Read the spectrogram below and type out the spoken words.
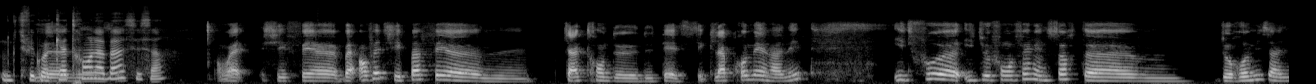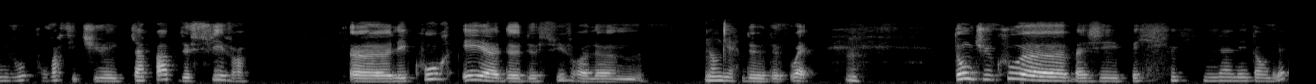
Donc tu fais quoi, Mais- 4 ans là-bas, c'est ça? ouais, j'ai fait. ben, en fait, j'ai pas fait euh, quatre ans de, de thèse. C'est que la première année, il faut, ils te font faire une sorte de remise à niveau pour voir si tu es capable de suivre euh, les cours et euh, de, de suivre le. L'anglais. De, de, ouais. Hmm. Donc, du coup, euh, ben, j'ai payé une année d'anglais.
